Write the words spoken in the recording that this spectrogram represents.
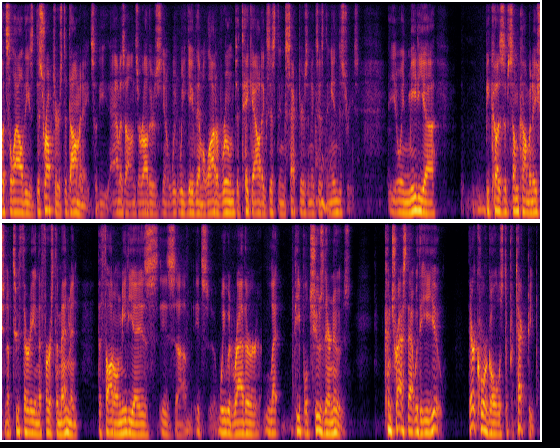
Let's allow these disruptors to dominate. So the Amazons or others, you know, we, we gave them a lot of room to take out existing sectors and existing industries. You know, in media, because of some combination of 230 and the First Amendment, the thought on media is is um, it's we would rather let people choose their news. Contrast that with the EU. Their core goal is to protect people.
